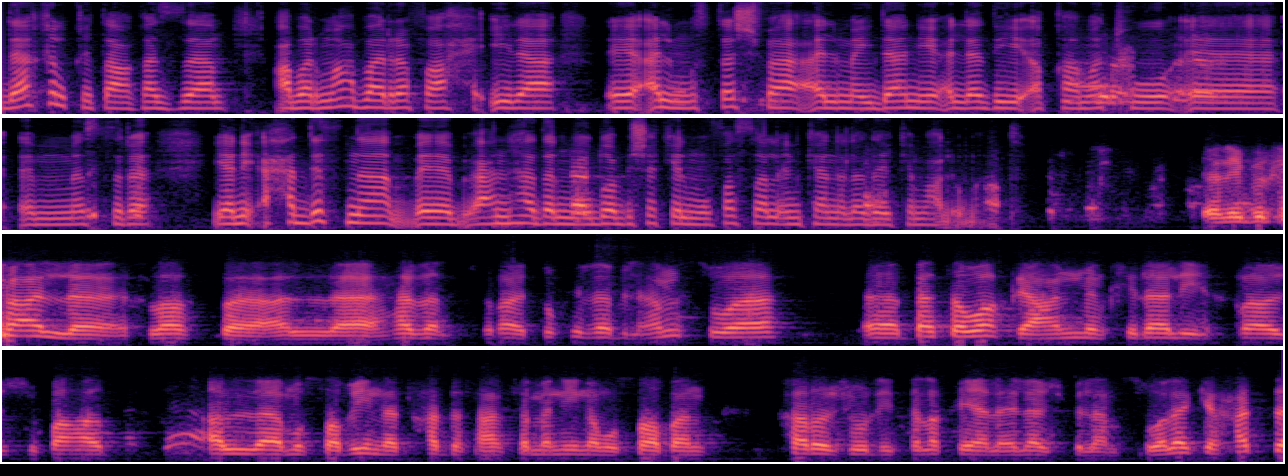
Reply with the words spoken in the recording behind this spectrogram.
داخل قطاع غزة عبر معبر رفح آه، المستشفى الميداني الذي أقامته مصر. يعني حدثنا عن هذا الموضوع بشكل مفصل إن كان لديك معلومات. يعني بالفعل اخلاص هذا الاجراء اتخذ بالأمس و بات واقعا من خلال إخراج بعض المصابين. نتحدث عن 80 مصابا خرجوا لتلقي العلاج بالأمس. ولكن حتى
